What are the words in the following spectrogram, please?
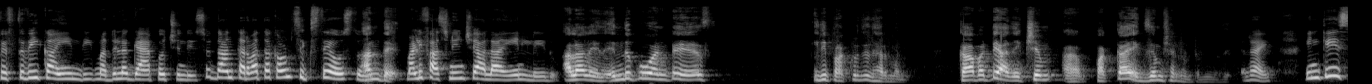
ఫిఫ్త్ వీక్ అయింది మధ్యలో గ్యాప్ వచ్చింది. సో దాని తర్వాత అకౌంట్ సిక్స్త్ వస్తుంది. అంతే. మళ్ళీ ఫస్ట్ నుంచి అలా ఏం లేదు. అలా లేదు. ఎందుకు అంటే ఇది ప్రకృతి ధర్మం. కాబట్టి అది ఎక్షన్ పక్కా ఎగ్జంప్షన్ ఉంటుంది. రైట్ ఇన్ కేస్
